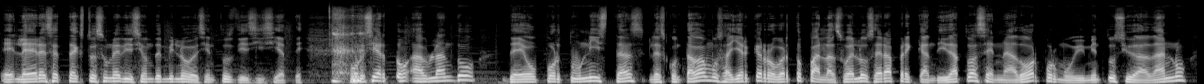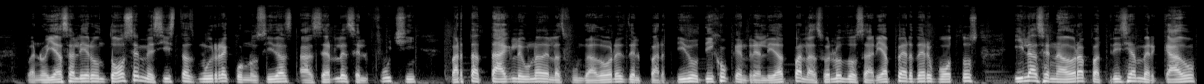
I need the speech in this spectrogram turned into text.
eh, leer ese texto, es una edición de 1917. Por cierto, hablando de oportunistas, les contábamos ayer que Roberto Palazuelos era precandidato a senador por Movimiento Ciudadano bueno, ya salieron 12 mesistas muy reconocidas a hacerles el fuchi. Barta Tagle, una de las fundadoras del partido, dijo que en realidad Palazuelos los haría perder votos y la senadora Patricia Mercado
